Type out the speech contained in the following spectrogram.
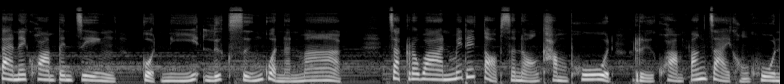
แต่ในความเป็นจริง กฎนี้ลึกซึ้งกว่านั้นมาก จักรวาลไม่ได้ตอบสนองคำพูด หรือความตั้งใจของคุณ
